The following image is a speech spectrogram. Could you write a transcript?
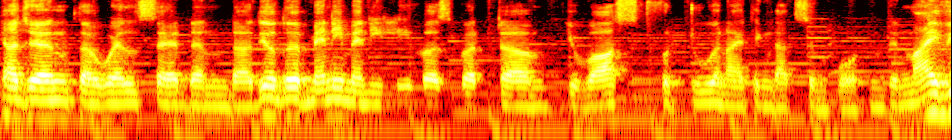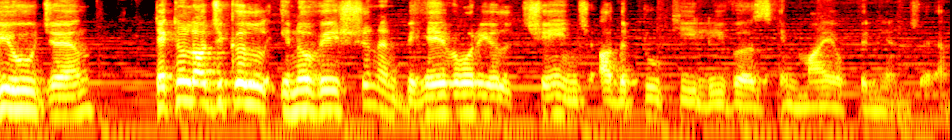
Yeah, Jayant, uh, well said. And uh, there are many, many levers, but um, you've asked for two, and I think that's important. In my view, Jayant, technological innovation and behavioral change are the two key levers, in my opinion, Jayant,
